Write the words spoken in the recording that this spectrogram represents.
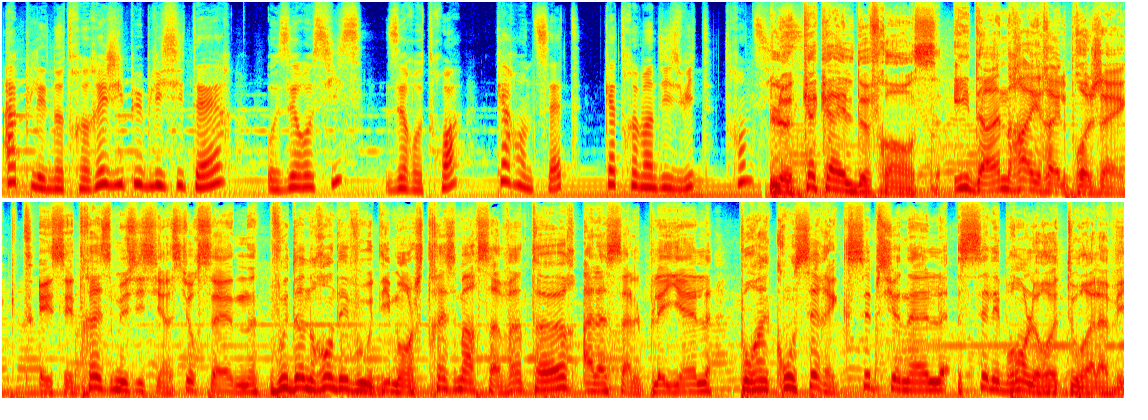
Appelez notre régie publicitaire au 06 03 47 98 36. Le KKL de France, Idan Rairel Project et ses 13 musiciens sur scène vous donnent rendez-vous dimanche 13 mars à 20h à la salle Playel pour un concert exceptionnel célébrant le retour à la vie.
